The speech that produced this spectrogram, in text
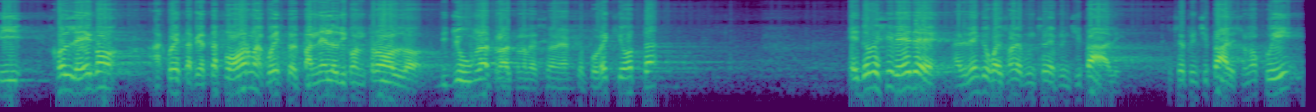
mi collego a questa piattaforma, questo è il pannello di controllo di Joomla, tra l'altro una versione anche un po' vecchiotta, e dove si vede ad esempio quali sono le funzioni principali. Le funzioni principali sono qui,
